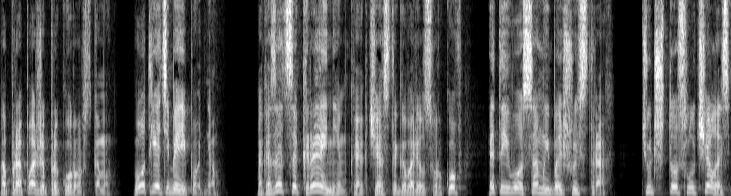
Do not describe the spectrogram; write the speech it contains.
о пропаже прокурорскому. Вот я тебя и поднял». Оказаться крайним, как часто говорил Сурков, это его самый большой страх. Чуть что случалось,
